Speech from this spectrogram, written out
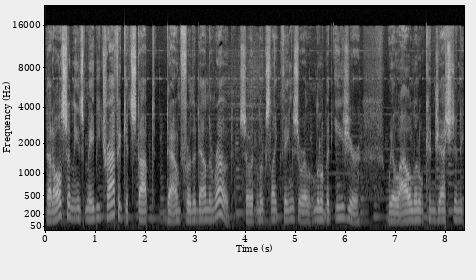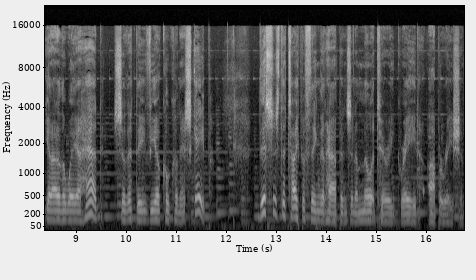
That also means maybe traffic gets stopped down further down the road. So it looks like things are a little bit easier. We allow a little congestion to get out of the way ahead so that the vehicle can escape. This is the type of thing that happens in a military grade operation.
